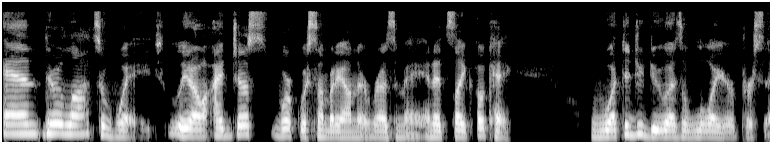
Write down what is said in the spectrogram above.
And there are lots of ways. You know, I just work with somebody on their resume and it's like, okay, what did you do as a lawyer per se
